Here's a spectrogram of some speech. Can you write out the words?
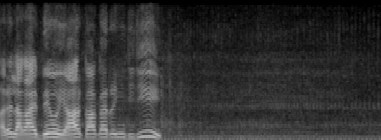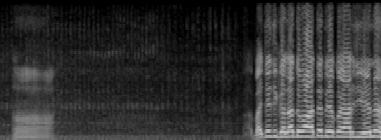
अरे लगाए दे यार, क्या कर रही हैं जीजी? हाँ। बच्चे जी गलत बात है, देखो यार जी, है ना?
